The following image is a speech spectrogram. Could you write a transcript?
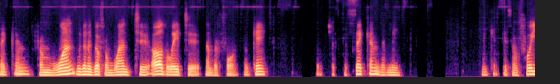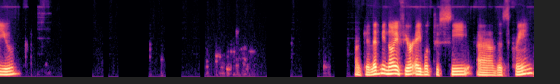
Second, from one, we're gonna go from one to all the way to number four, okay? Just a second, let me let me get this one for you. Okay, let me know if you're able to see uh, the screen.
